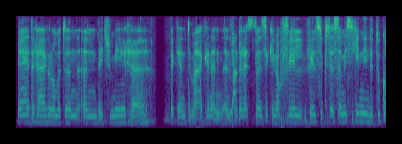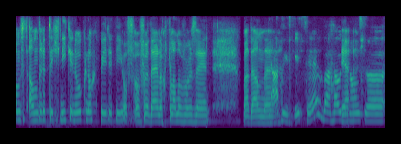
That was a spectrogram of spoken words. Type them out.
bijdragen om het een, een beetje meer uh, bekend te maken. En, en voor de rest wens ik je nog veel, veel succes. En misschien in de toekomst andere technieken ook nog. Ik weet het niet of, of er daar nog plannen voor zijn. Maar dan, uh... Ja, wie weet. Hè? We houden ja. onze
